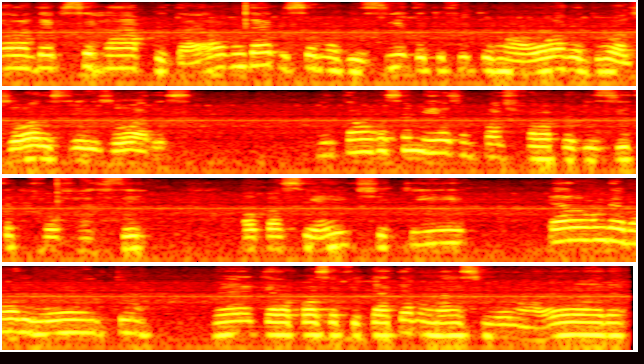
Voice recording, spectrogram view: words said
ela deve ser rápida, ela não deve ser uma visita que fique uma hora, duas horas, três horas. Então você mesmo pode falar para a visita que for fazer ao paciente que ela não demore muito, né? que ela possa ficar até no máximo uma hora,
